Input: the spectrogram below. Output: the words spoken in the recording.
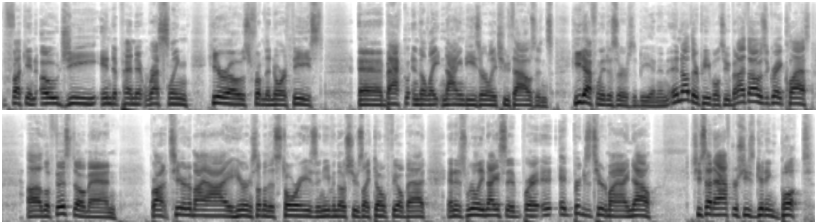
fucking OG independent wrestling heroes from the Northeast. Uh, back in the late 90s, early 2000s. He definitely deserves to be in, and, and other people too. But I thought it was a great class. Uh, Lufisto, man, brought a tear to my eye hearing some of the stories. And even though she was like, "Don't feel bad," and it's really nice. It it, it brings a tear to my eye now. She said after she's getting booked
